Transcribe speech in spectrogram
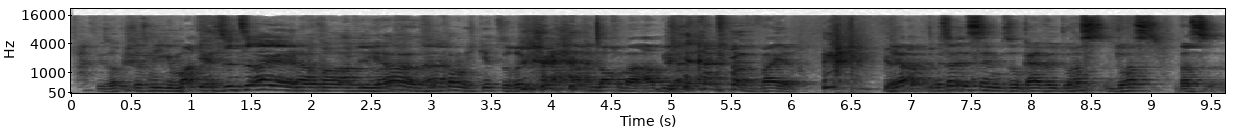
Fuck, wieso hab ich das nie gemacht? Jetzt wird's ärgern, ja, nochmal Abi Ja, machen, ne? komm, ich geh zurück. Ich mach nochmal Abi. Einfach weil. Ja, das ist eben so geil, weil du hast, du hast was,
